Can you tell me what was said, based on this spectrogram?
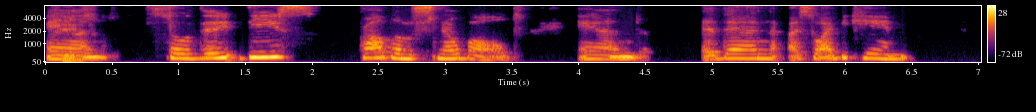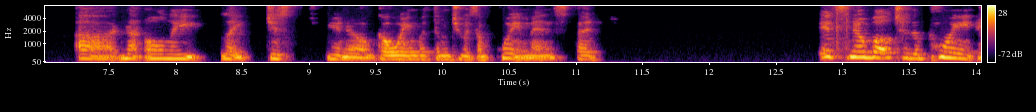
and Jeez. so the these problems snowballed, and, and then so I became uh, not only like just you know, going with him to his appointments. But it snowballed to the point,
